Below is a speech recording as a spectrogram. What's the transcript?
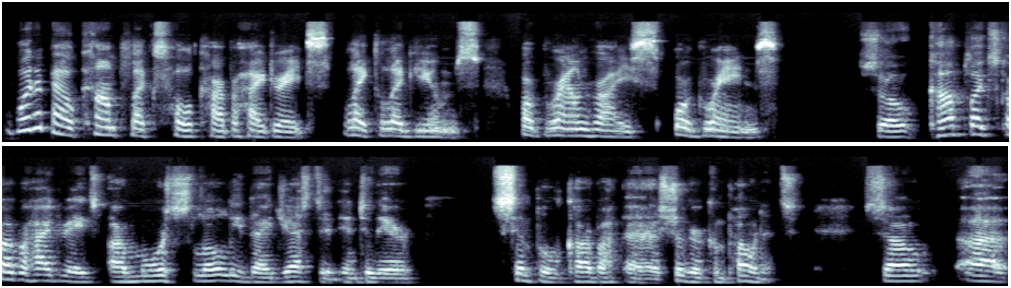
What about complex whole carbohydrates like legumes or brown rice or grains? So, complex carbohydrates are more slowly digested into their simple carbo- uh, sugar components. So, uh,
